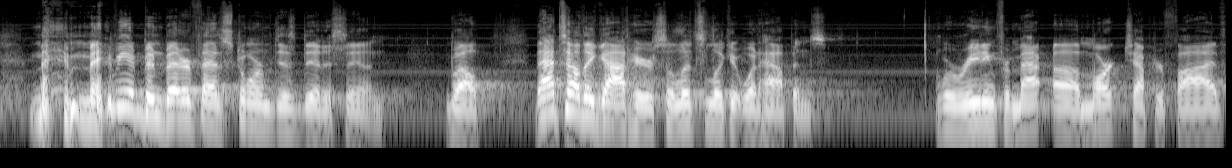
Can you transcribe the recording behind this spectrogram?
maybe it'd been better if that storm just did us in. Well, that's how they got here, so let's look at what happens. We're reading from uh, Mark chapter 5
